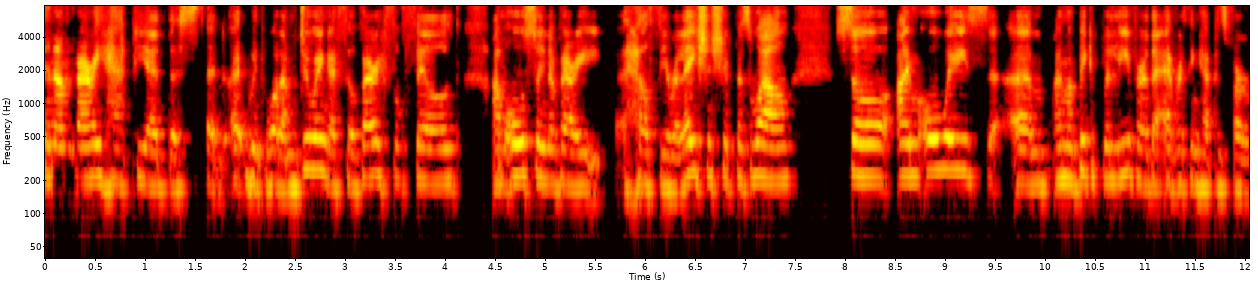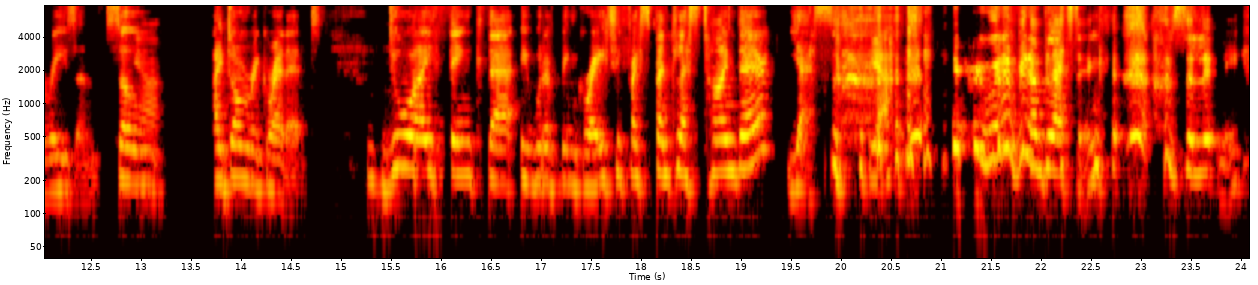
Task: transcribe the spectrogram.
and i'm very happy at this at, at, with what i'm doing i feel very fulfilled i'm also in a very healthy relationship as well so i'm always um, i'm a big believer that everything happens for a reason so yeah. i don't regret it Mm-hmm. Do I think that it would have been great if I spent less time there? Yes. Yeah. it would have been a blessing. Absolutely.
